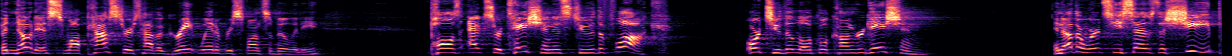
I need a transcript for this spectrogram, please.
But notice, while pastors have a great weight of responsibility, Paul's exhortation is to the flock or to the local congregation. In other words, he says the sheep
